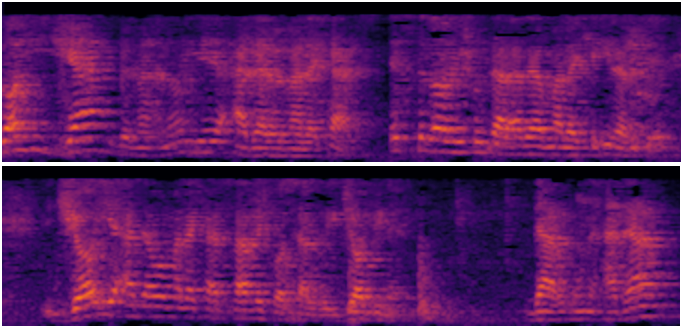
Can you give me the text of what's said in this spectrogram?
گاهی جهل به معنای عدم ملکه است. اصطلاحشون در عدم ملکه این است که جای عدم ملکه است فرقش با سلوی جا بینه. در اون عدم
